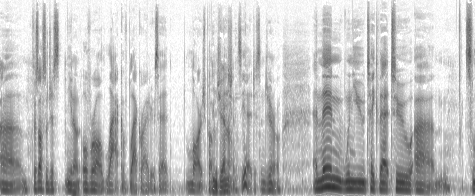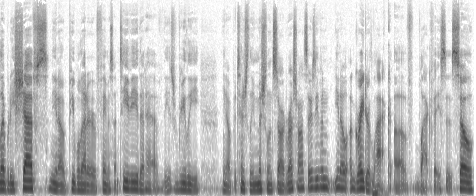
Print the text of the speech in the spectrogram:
Um, there's also just you know an overall lack of black writers at large In publications. Yeah, just in general. And then when you take that to um, celebrity chefs, you know, people that are famous on TV that have these really, you know, potentially Michelin starred restaurants, there's even, you know, a greater lack of black faces. So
